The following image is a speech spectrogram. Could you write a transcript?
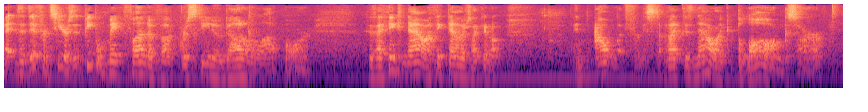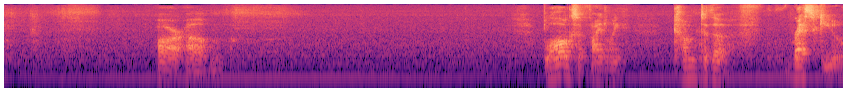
eh, the difference here is that people make fun of uh, Christine O'Donnell a lot more. Because I think now, I think now there's like an an outlet for this stuff. Like, because now like blogs are are um, blogs have finally come to the rescue.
